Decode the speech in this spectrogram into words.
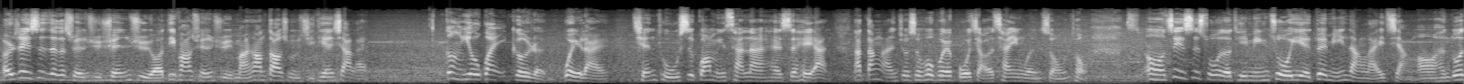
而这次这个选举，选举哦，地方选举马上倒数几天下来。更攸关一个人未来前途是光明灿烂还是黑暗？那当然就是会不会跛脚的蔡英文总统。嗯，这次所有的提名作业对民党来讲啊，很多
